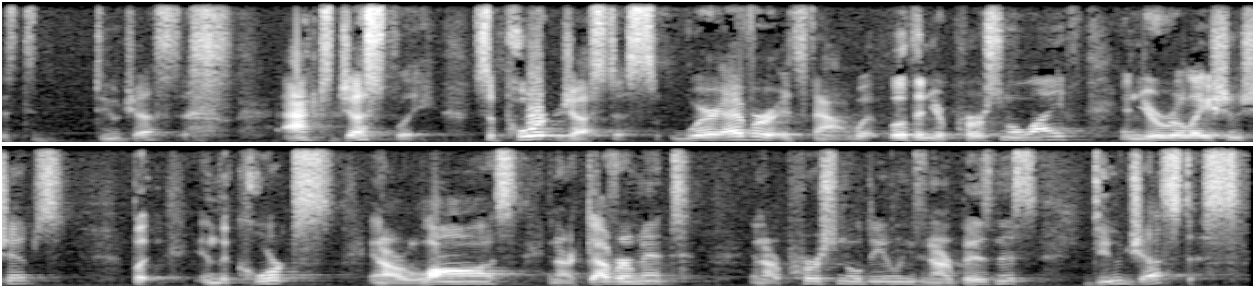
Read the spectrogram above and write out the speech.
is to do justice. Act justly. Support justice wherever it's found, both in your personal life and your relationships, but in the courts, in our laws, in our government, in our personal dealings, in our business. Do justice.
